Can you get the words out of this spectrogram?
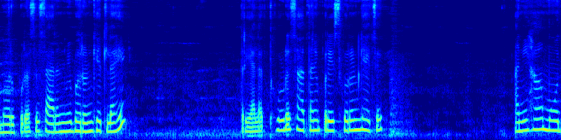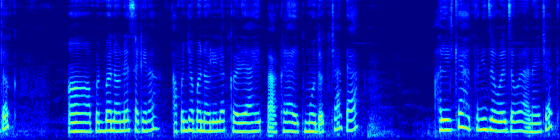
भरपूर असं सारण मी भरून घेतलं आहे. तर याला थोडंसं हाताने प्रेस करून घ्यायचं आहे. आणि हा मोदक आपण बनवण्यासाठी ना आपण ज्या बनवलेल्या कळ्या आहेत पाकळ्या आहेत मोदकच्या त्या हलक्या हाताने जवळजवळ आणायच्यात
